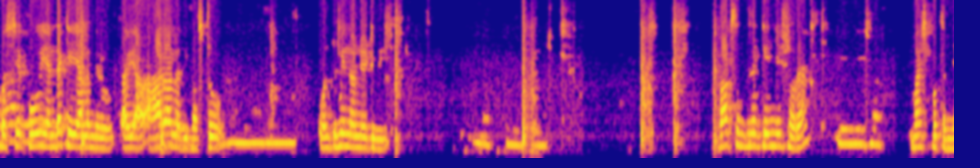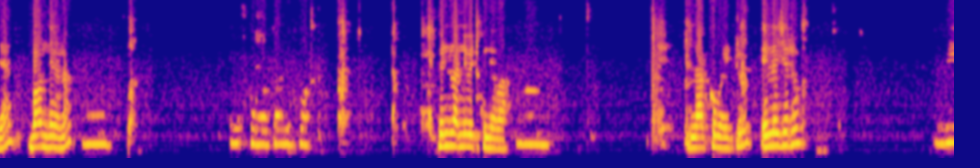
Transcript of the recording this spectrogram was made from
కొద్దిసేపు ఎండకి వేయాలి మీరు? అవి ఆరాలి అవి ఫస్ట్. ఒంటి మీద ఉండేటివి. బాక్స్ ఎంతలకి ఏం చేసినవరా? ఏం చేసినా. మాసిపోతుందా బాగుందేనా. పెన్నులు అన్ని పెట్టుకునేవా? బ్లాక్ వైట్. ఎలేజరు ఇది.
